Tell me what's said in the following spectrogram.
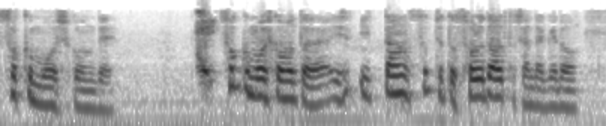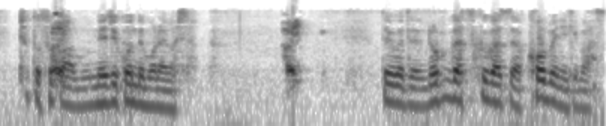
即申し込んで、はい。即申し込むと、い一旦そちょっとソールドアウトしたんだけど、ちょっとそこはもうねじ込んでもらいました。はい。ということで、6月9月は神戸に行きます。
